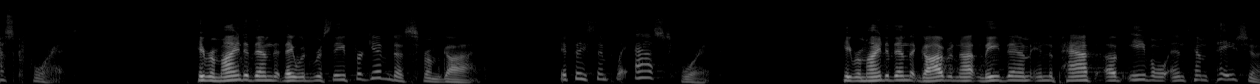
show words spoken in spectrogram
ask for it. He reminded them that they would receive forgiveness from God if they simply asked for it. He reminded them that God would not lead them in the path of evil and temptation.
